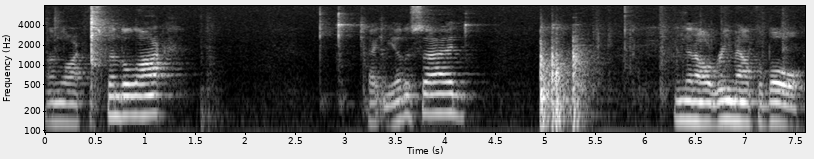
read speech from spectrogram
Unlock the spindle lock. Tighten the other side and then I'll remount the bowl.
